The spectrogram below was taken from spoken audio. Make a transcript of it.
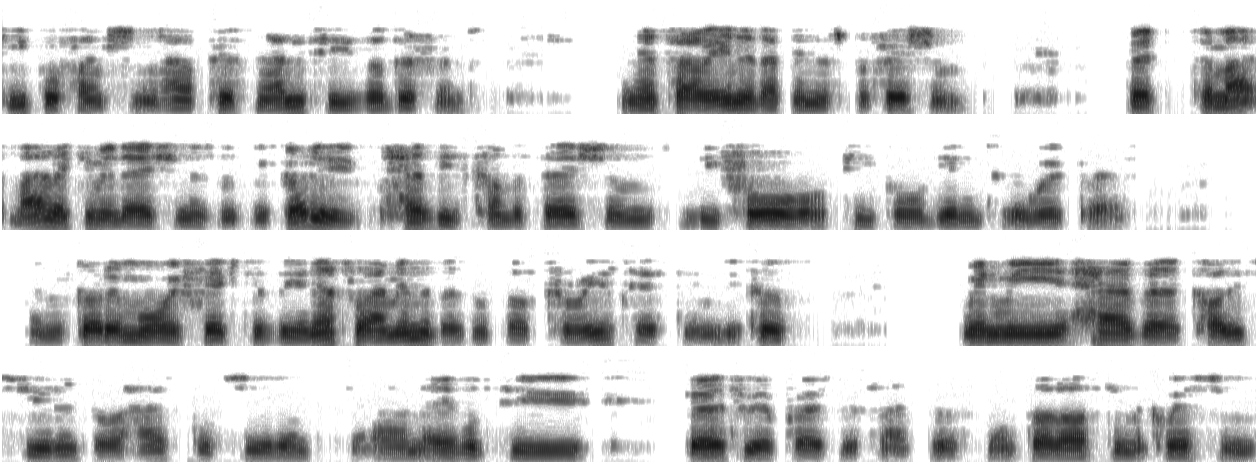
people function and how personalities are different, and that's how I ended up in this profession. But so my, my recommendation is that we've got to have these conversations before people get into the workplace. And we've got to more effectively, and that's why I'm in the business of career testing, because when we have a college student or a high school student um, able to go through a process like this and start asking the questions,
